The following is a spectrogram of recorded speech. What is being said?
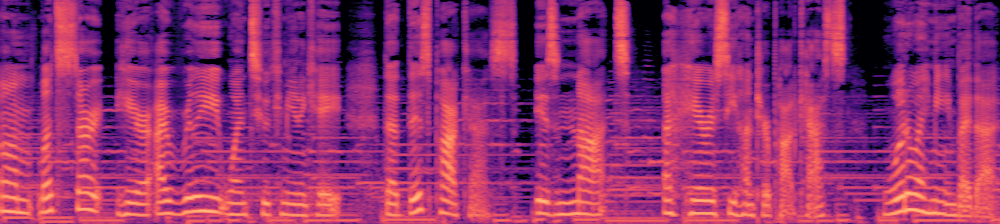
um, let's start here. I really want to communicate that this podcast is not a heresy hunter podcast. What do I mean by that?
